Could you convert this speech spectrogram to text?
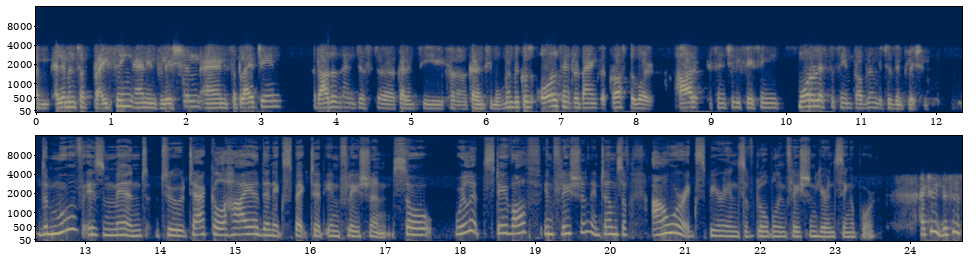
um, elements of pricing and inflation and supply chain rather than just uh, currency uh, currency movement because all central banks across the world are essentially facing more or less the same problem which is inflation the move is meant to tackle higher than expected inflation so will it stave off inflation in terms of our experience of global inflation here in singapore actually this is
